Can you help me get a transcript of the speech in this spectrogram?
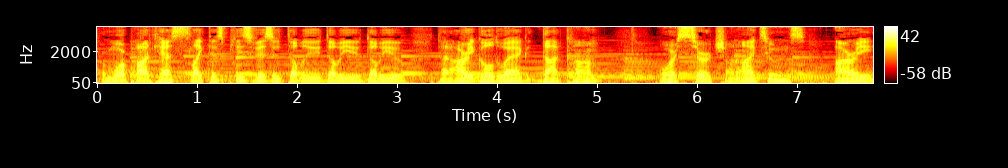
For more podcasts like this, please visit www.arigoldwag.com or search on iTunes Ari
